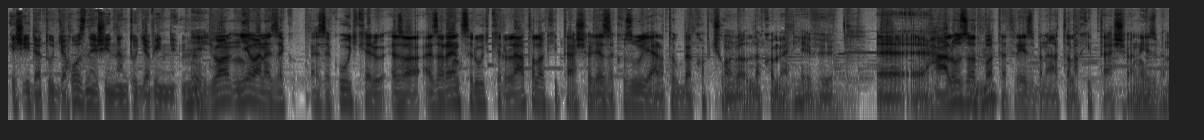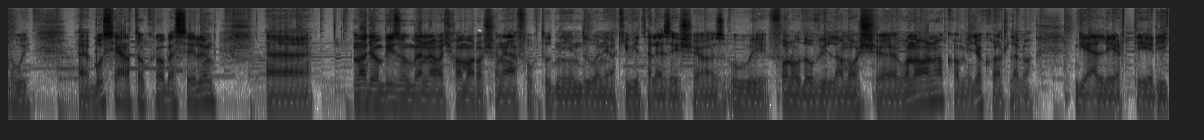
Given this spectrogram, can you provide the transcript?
és ide tudja hozni, és innen tudja vinni. Mm. Így van. Nyilván ezek, ezek úgy kerül, ez a, ez a rendszer úgy kerül átalakításra, hogy ezek az új járatok bekapcsolódnak a meglévő e, e, hálózatba, mm. tehát részben átalakítással, nézben új e, buszjáratokról beszélünk. E, nagyon bízunk benne, hogy hamarosan el fog tudni indulni a kivitelezése az új fonódó villamos vonalnak, ami gyakorlatilag a Gellért térig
